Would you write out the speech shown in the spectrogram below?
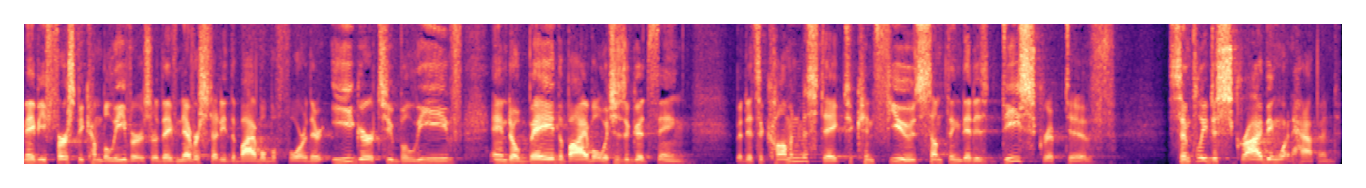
maybe first become believers or they've never studied the Bible before. They're eager to believe and obey the Bible, which is a good thing. But it's a common mistake to confuse something that is descriptive, simply describing what happened,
